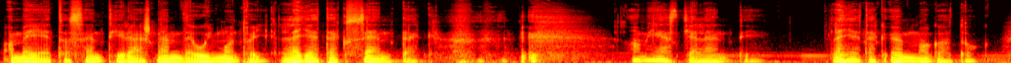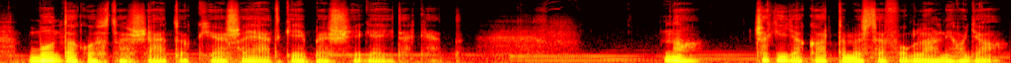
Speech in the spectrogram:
amelyet a Szentírás nem, de úgy mond, hogy legyetek szentek. Ami ezt jelenti. Legyetek önmagatok, bontakoztassátok ki a saját képességeiteket. Na, csak így akartam összefoglalni, hogy a,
